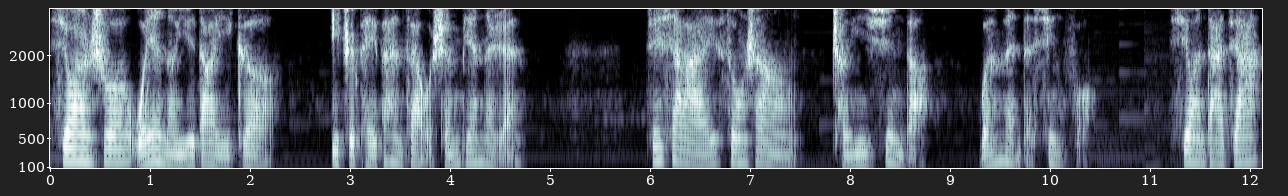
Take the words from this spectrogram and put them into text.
希望说我也能遇到一个一直陪伴在我身边的人。接下来送上陈奕迅的《稳稳的幸福》，希望大家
